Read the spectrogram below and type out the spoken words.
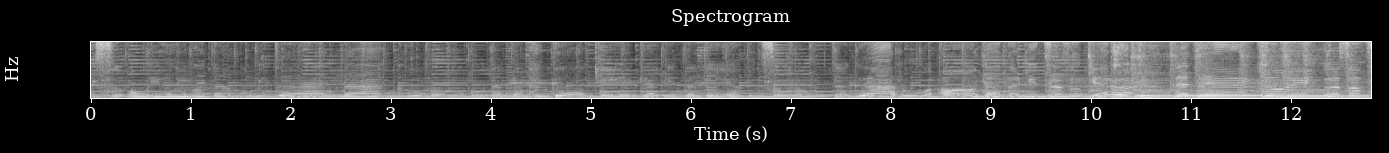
てそういう歌も歌った中書きかけた部屋その歌がドアを叩き続ける。出てこい嘘つ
